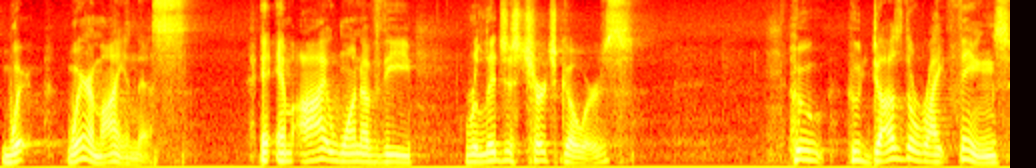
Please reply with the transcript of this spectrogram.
where, where am I in this? A- am I one of the religious churchgoers who, who does the right things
